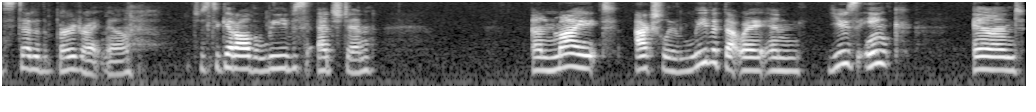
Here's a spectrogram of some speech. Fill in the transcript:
instead of the bird right now, just to get all the leaves etched in. And might actually leave it that way and use ink and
